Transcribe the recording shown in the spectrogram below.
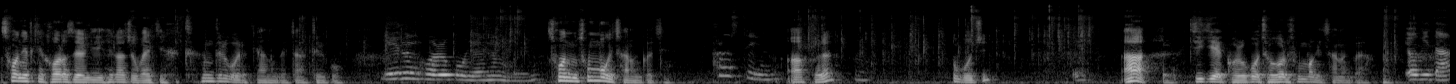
손 이렇게 걸어서 여기 해가지고 막 이렇게 흔- 흔들고 이렇게 하는 거 있잖아. 들고. 얘는 걸고 얘는 뭔데? 손, 손목에 차는 거지. 플라스틱인데? 아, 그래? 그거 뭐지? 아, 기계에 걸고 저걸 손목에 차는 거야. 여기다.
